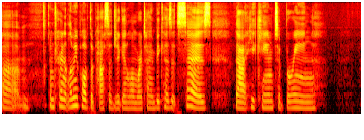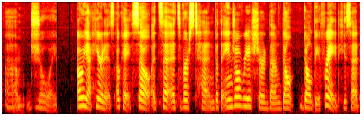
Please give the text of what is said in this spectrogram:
Um, I'm trying to let me pull up the passage again one more time because it says that he came to bring um, joy. Oh yeah, here it is. Okay, so it's a, it's verse ten. But the angel reassured them, "Don't don't be afraid." He said,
